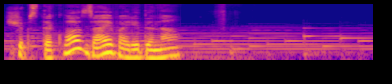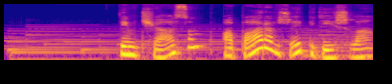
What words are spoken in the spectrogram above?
щоб стекла зайва рідина. Тим часом опара вже підійшла.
